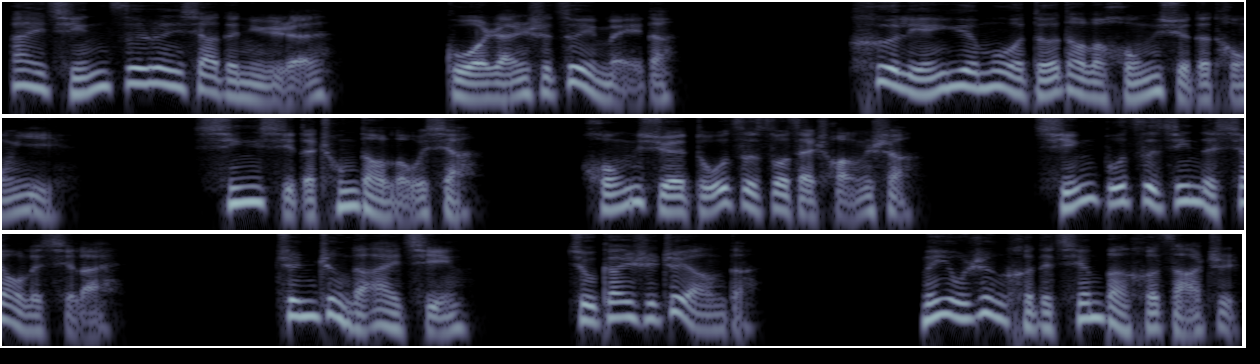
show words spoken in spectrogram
爱情滋润下的女人，果然是最美的。赫连月末得到了红雪的同意，欣喜的冲到楼下。红雪独自坐在床上，情不自禁的笑了起来。真正的爱情就该是这样的，没有任何的牵绊和杂质，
